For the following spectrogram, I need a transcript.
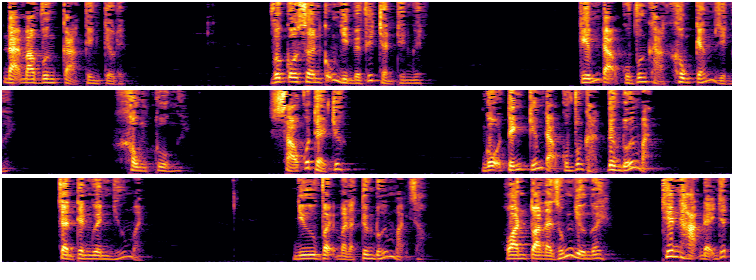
Đại ma vương cả kinh kêu lên. Vương Cô Sơn cũng nhìn về phía Trần Thiên Nguyên. Kiếm đạo của Vương Khả không kém gì ngươi. Không thua ngươi. Sao có thể chứ? Ngộ tính kiếm đạo của Vương Khả tương đối mạnh. Trần Thiên Nguyên nhíu mày. Như vậy mà là tương đối mạnh sao? Hoàn toàn là giống như ngươi. Thiên hạ đệ nhất,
